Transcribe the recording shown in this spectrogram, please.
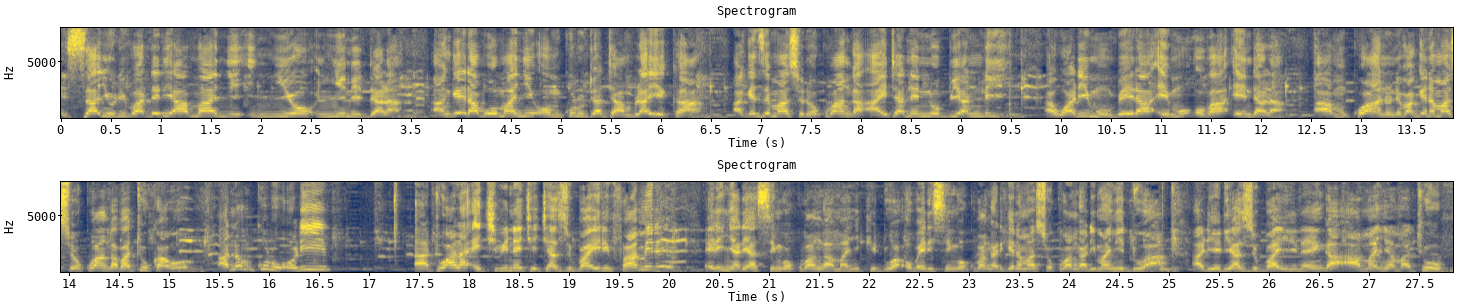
Essanyu libadde ly'amaanyi nnyo nnyini ddala. Angaera bw'omanyi omukulu tatambula yeka agenze maaso n'okuba nga ayita ne nubian lee wali mu mbeera emu oba endala. Mukwano ne bagenda maaso y'okuba nga batuukawo. N'omukulu oli atwala ekibiina ekyo ekya zubairi famire erinnya lyasinga okuba nga amanyikiddwa oba erisinga okuba nga ligenda maaso okuba nga limanyiddwa ali erya zubairi naye nga amanya matuufu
